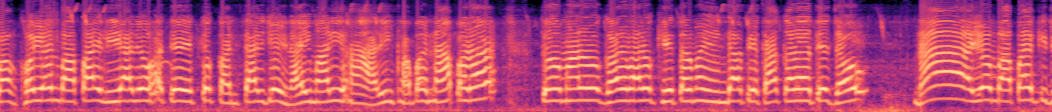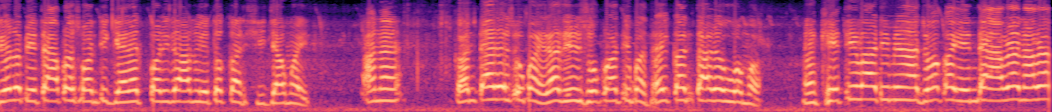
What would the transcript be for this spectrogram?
પંખો એને બાપાએ લઈ આવ્યો હતો એક તો કંટાળી જોઈ નાઈ મારી હારી ખબર ના પડે. તો મારો ઘરવાળો ખેતરમાં ઈંડા પેખા કરે, તે જાઉં. ના એમ બાપાએ કીધું ને બેટા, આપણે શાંતિ ઘેર જ પડી રહેવાનું, એ તો કરશી જમાઈ. અને કંટાળે શું બહેરાથી છોકરાથી બધાય કંટાળે હું અમે અને ખેતીવાડી મેં આ જો કઈ ઈંડા આવડે ને આવડે,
